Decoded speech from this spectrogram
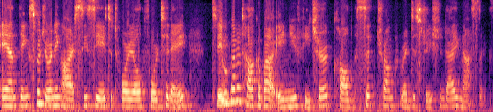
and thanks for joining our CCA tutorial for today. Today we're going to talk about a new feature called SIP Trunk Registration Diagnostics.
